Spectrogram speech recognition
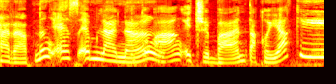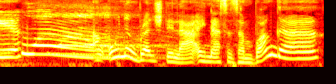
harap ng SM Lanang. Ito ang Ichiban Takoyaki! Wow! Ang unang branch nila ay nasa Zamboanga.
